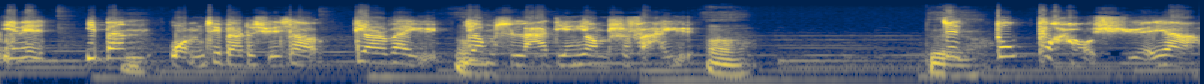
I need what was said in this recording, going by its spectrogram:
因为一般我们这边的学校第二外语要么是拉丁，要么是法语。嗯。对这都不好学呀，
